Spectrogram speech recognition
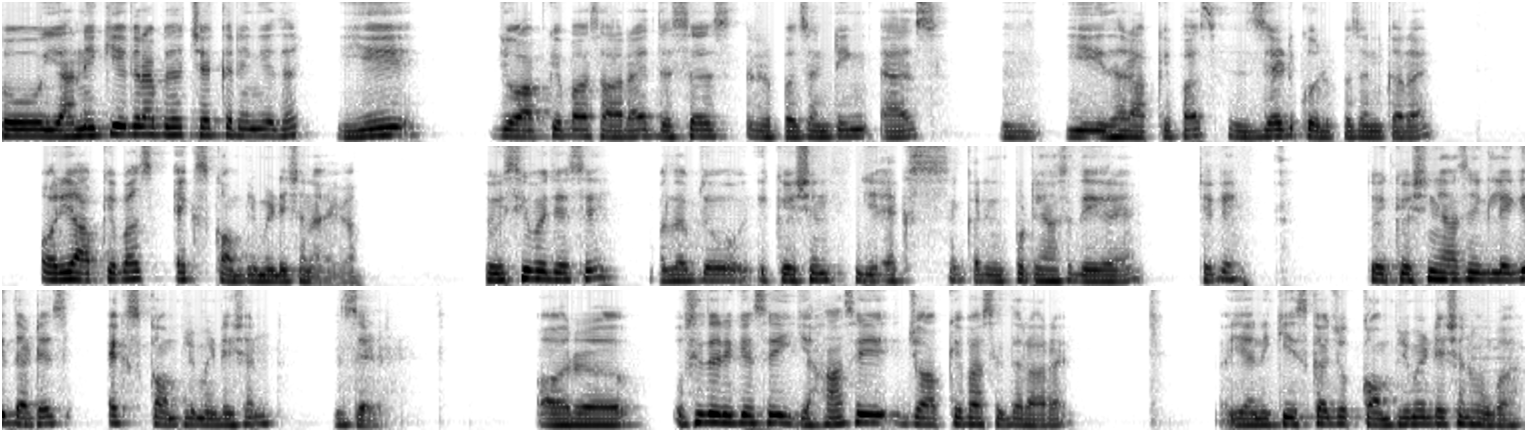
तो यानी कि अगर आप इधर चेक करेंगे इधर ये जो आपके पास आ रहा है दिस इज़ रिप्रेजेंटिंग एज ये इधर आपके पास z को रिप्रेजेंट कर रहा है और ये आपके पास x कॉम्प्लीमेंटेशन आएगा। तो इसी वजह से मतलब जो इक्वेशन ये x कर इनपुट यहाँ से देख रहे हैं, ठीक है? तो इक्वेशन यहाँ से निकलेगी that is x complementation z और उसी तरीके से यहाँ से जो आपके पास इधर आ रहा है, यानी कि इसका जो कॉम्प्लीमेंटेशन होगा,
